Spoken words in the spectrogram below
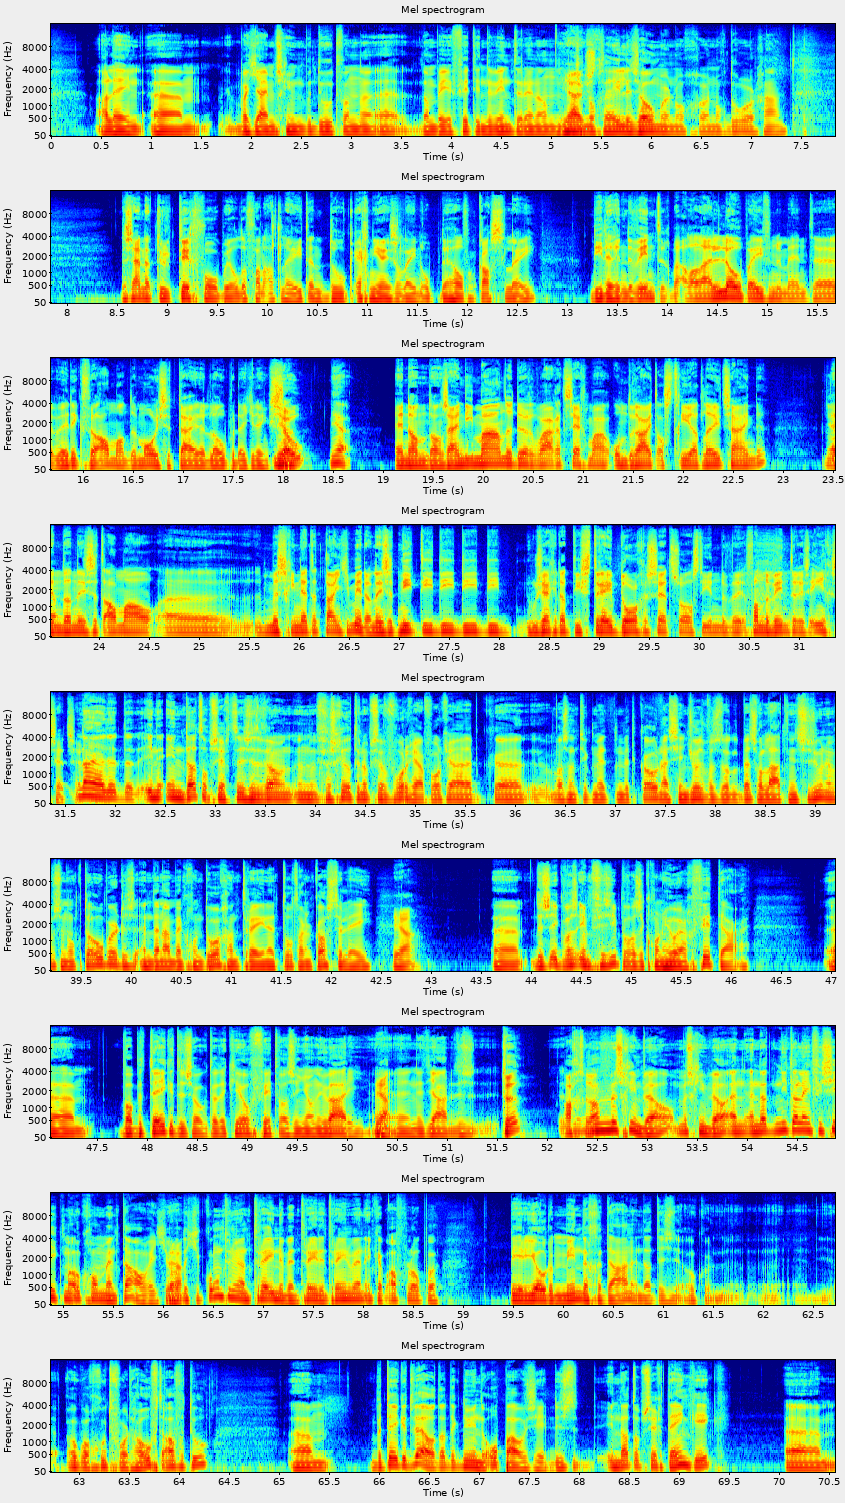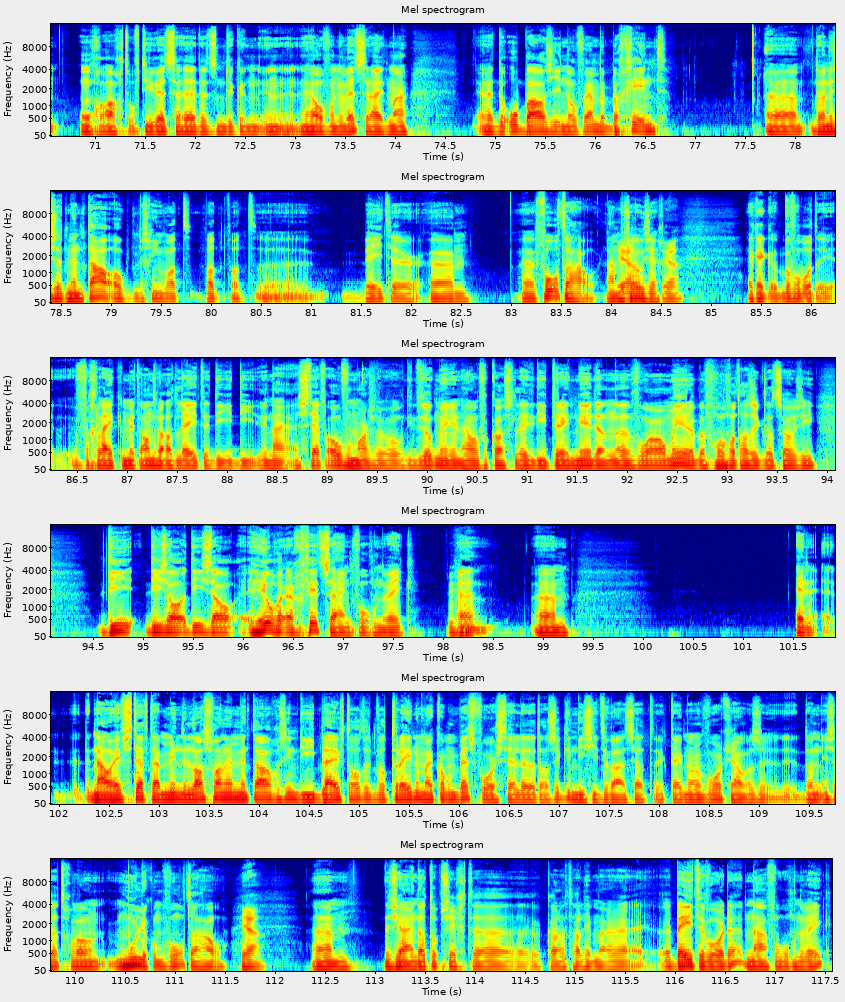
Alleen ehm, wat jij misschien bedoelt van eh, dan ben je fit in de winter en dan moet je nog de hele zomer nog, eh, nog doorgaan. Er zijn natuurlijk tig voorbeelden van atleten, en dat doe ik echt niet eens alleen op de helft van Castellet, die er in de winter bij allerlei loopevenementen, weet ik veel, allemaal de mooiste tijden lopen dat je denkt, Ja. zo. Ja. En dan, dan zijn die maanden er waar het zeg maar om draait als triatleet zijnde. Ja. En dan is het allemaal eh, misschien net een tandje minder. Dan is het niet die, die, die, die, hoe zeg je dat, die streep doorgezet zoals die in de, van de winter is ingezet. Zeg. Nou ja, in, in dat opzicht is het wel een, een verschil ten opzichte van vorig jaar. Vorig jaar heb ik, eh, was natuurlijk met, met Kona, St. George was dat best wel laat in het seizoen. Het was in oktober. Dus, en daarna ben ik gewoon door gaan trainen tot aan Casterlee. Ja. Ehm, dus ik was in principe was ik gewoon heel erg fit daar. Ehm, wat betekent dus ook dat ik heel fit was in januari Ja. eh, in dit jaar. Dus Te? Achteraf? Misschien wel, misschien wel. En, en dat niet alleen fysiek, maar ook gewoon mentaal, weet je wel. Ja. Dat je continu aan het trainen bent, trainen, trainen bent. Ik heb afgelopen periode minder gedaan. En dat is ook, een, eh, ook wel goed voor het hoofd af en toe. Ehm, betekent wel dat ik nu in de opbouw zit. Dus in dat opzicht denk ik, ehm, ongeacht of die wedstrijd, hè, dat is natuurlijk een, een, een hel van de wedstrijd, maar eh, de opbouw als je in november begint, eh, dan is het mentaal ook misschien wat, wat, wat eh, beter ehm, eh, vol te houden, laat me Ja, zo zeggen. Ja. Kijk, bijvoorbeeld eh, vergelijken met andere atleten, die, die nou ja, Stef Overmars, die doet ook mee in Helve Kastleden, die traint meer dan eh, voor Almere bijvoorbeeld, als ik dat zo zie. Die, die, zal, die zal heel erg fit zijn volgende week. Mhm. Hè? Ehm, en eh, nou heeft Stef daar minder last van, hè, mentaal gezien. Die blijft altijd wel trainen. Maar ik kan me best voorstellen dat als ik in die situatie zat... eh, Kijk maar, vorig jaar was... eh, Dan is dat gewoon moeilijk om vol te houden. Ja. Ehm, dus ja, in dat opzicht kan het alleen maar beter worden na volgende week.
